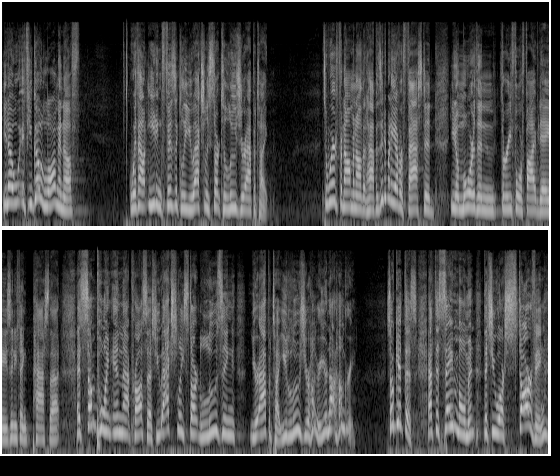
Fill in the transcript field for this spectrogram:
You know, if you go long enough without eating physically, you actually start to lose your appetite. It's a weird phenomenon that happens. Anybody ever fasted, you know, more than three, four, five days, anything past that? At some point in that process, you actually start losing your appetite. You lose your hunger. You're not hungry. So get this at the same moment that you are starving,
